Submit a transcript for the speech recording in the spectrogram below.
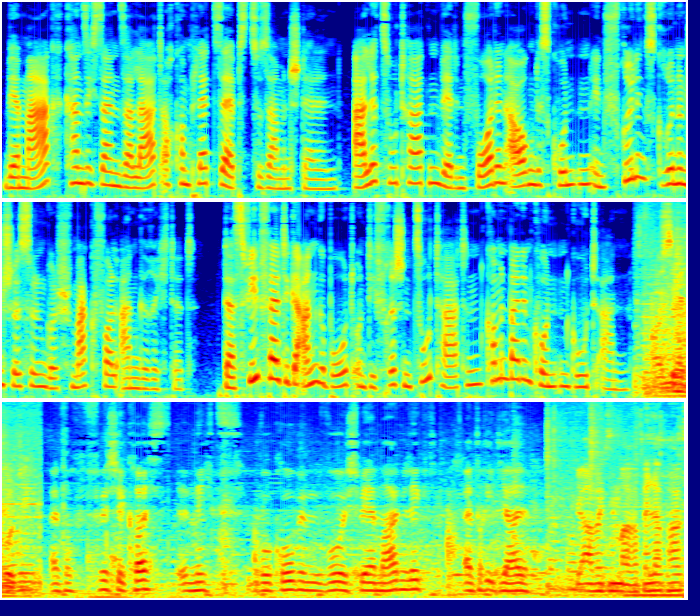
Wer mag, kann sich seinen Salat auch komplett selbst zusammenstellen. Alle Zutaten werden vor den Augen des Kunden in frühlingsgrünen Schüsseln geschmackvoll angerichtet. Das vielfältige Angebot und die frischen Zutaten kommen bei den Kunden gut an. Sehr gut. Einfach frische Kost, nichts, wo grob, im, wo schwer im Magen liegt. Einfach ideal. Wir arbeiten im Arabella Park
